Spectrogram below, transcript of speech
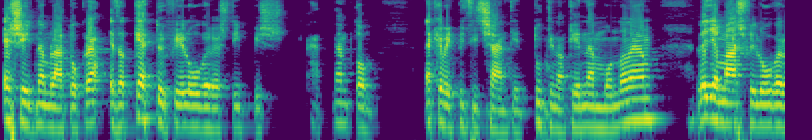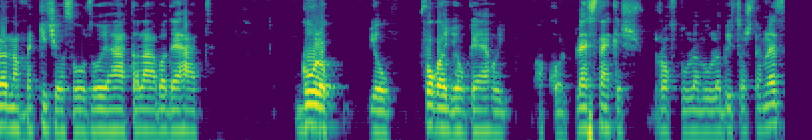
esélyt nem látok rá. Ez a kettőfél overes tipp is, hát nem tudom, nekem egy picit sántít, tutinak én nem mondanám. Legyen másfél over, annak meg kicsi a szózója általában, de hát gólok, jó, fogadjuk el, hogy akkor lesznek, és rossz 0-0 biztos nem lesz,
